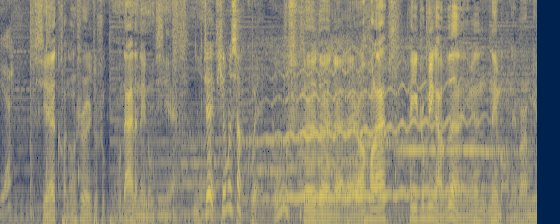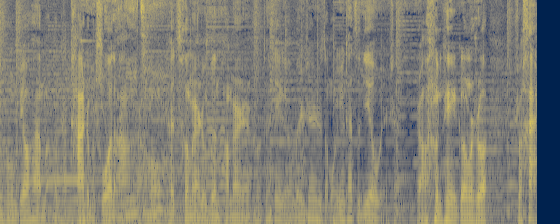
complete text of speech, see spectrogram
鞋鞋可能是就是古代的那种鞋，你这听着像鬼故事。对对对对，然后后来他一直没敢问，因为内蒙那边民风彪悍嘛，可能他他这么说的啊。然后他侧面就问旁边人说他这个纹身是怎么？因为他自己也有纹身。然后那 哥们儿说说嗨，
